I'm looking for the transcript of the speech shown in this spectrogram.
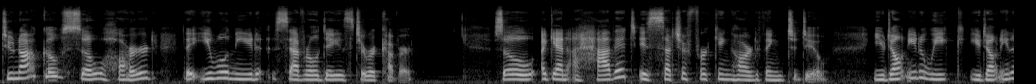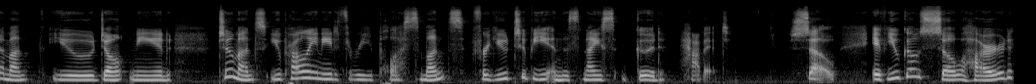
do not go so hard that you will need several days to recover. So, again, a habit is such a freaking hard thing to do. You don't need a week, you don't need a month, you don't need two months, you probably need three plus months for you to be in this nice, good habit. So, if you go so hard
